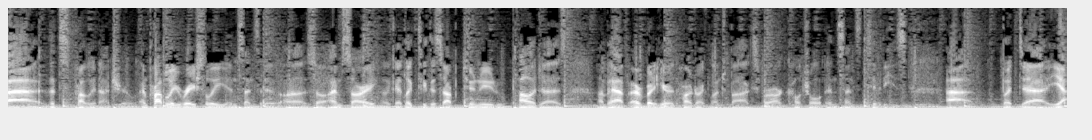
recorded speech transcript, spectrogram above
Uh, that's probably not true, and probably racially insensitive. Uh, so I'm sorry. Like I'd like to take this opportunity to apologize on behalf of everybody here at the Hard Rock Lunchbox for our cultural insensitivities. Uh, but uh, yeah,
